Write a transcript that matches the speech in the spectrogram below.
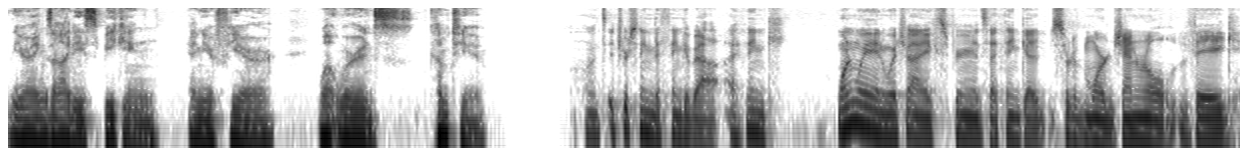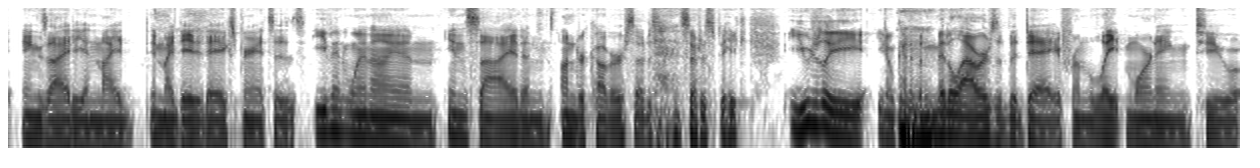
your anxiety speaking and your fear, what words come to you? Well, it's interesting to think about. I think one way in which I experience, I think, a sort of more general, vague anxiety in my in my day to day experiences, even when I am inside and undercover, so to so to speak. Usually, you know, kind mm-hmm. of the mm-hmm. middle hours of the day, from late morning to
